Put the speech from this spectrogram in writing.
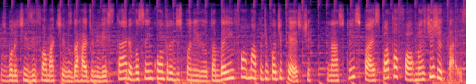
Os boletins informativos da Rádio Universitária você encontra disponível também em formato de podcast nas principais plataformas digitais.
